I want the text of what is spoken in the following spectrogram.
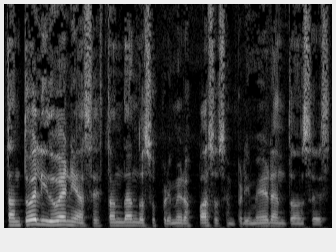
tanto él y Dueñas están dando sus primeros pasos en primera, entonces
